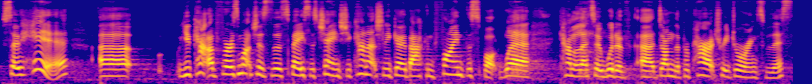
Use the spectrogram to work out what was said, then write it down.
So here, uh, you can, for as much as the space has changed, you can actually go back and find the spot where Canaletto would have uh, done the preparatory drawings for this.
